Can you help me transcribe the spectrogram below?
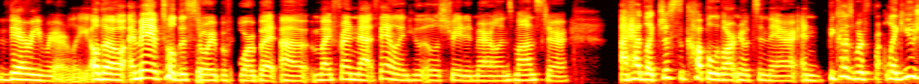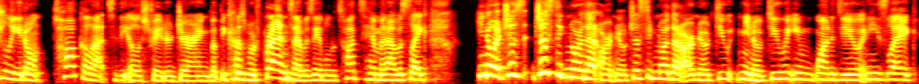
very rarely although i may have told this story before but uh, my friend matt phelan who illustrated marilyn's monster I had like just a couple of art notes in there. And because we're like, usually you don't talk a lot to the illustrator during, but because we're friends, I was able to talk to him and I was like, you know what, just, just ignore that art note. Just ignore that art note. Do, you know, do what you want to do. And he's like,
